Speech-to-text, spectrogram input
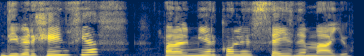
Divergencias para el miércoles 6 de mayo.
